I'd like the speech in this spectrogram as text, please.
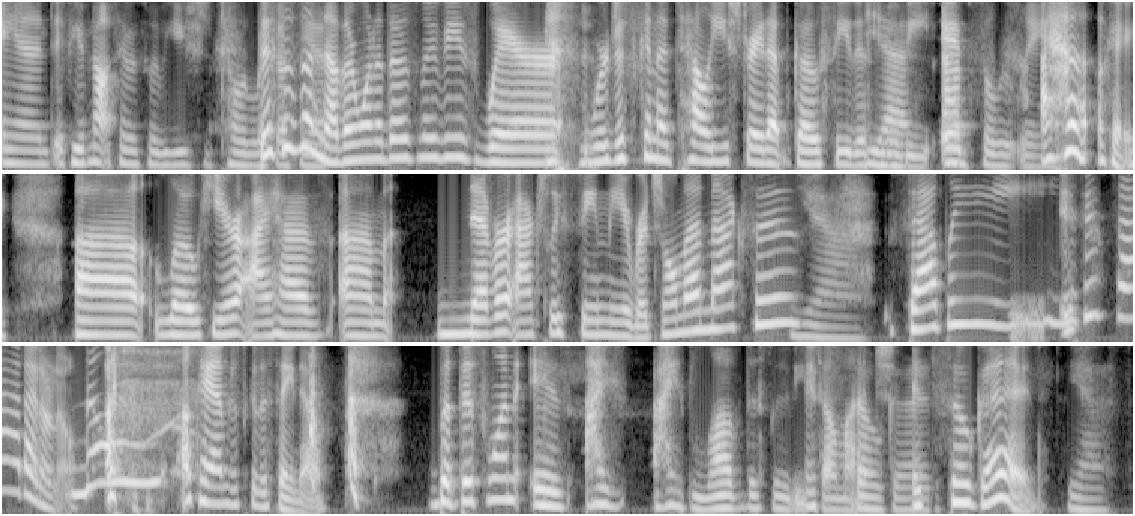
and if you've not seen this movie, you should totally. This is see it. another one of those movies where we're just gonna tell you straight up, go see this yes, movie. It's absolutely. I, okay. Uh low here. I have um never actually seen the original Mad Maxes. yeah. Sadly. Is it sad? I don't know. No. okay, I'm just gonna say no. But this one is I I love this movie It's so so much. good. It's so good. Yes.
